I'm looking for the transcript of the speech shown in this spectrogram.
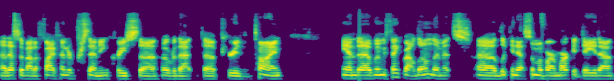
Uh, that's about a 500% increase uh, over that uh, period of time. And when we think about loan limits, looking at some of our market data,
